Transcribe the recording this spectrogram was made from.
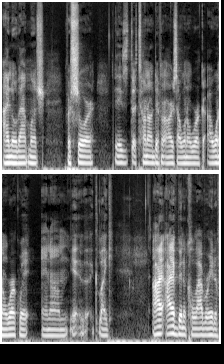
I know that much for sure. There's a ton of different artists I want to work. I want to work with, and um, yeah, like I I have been a collaborative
